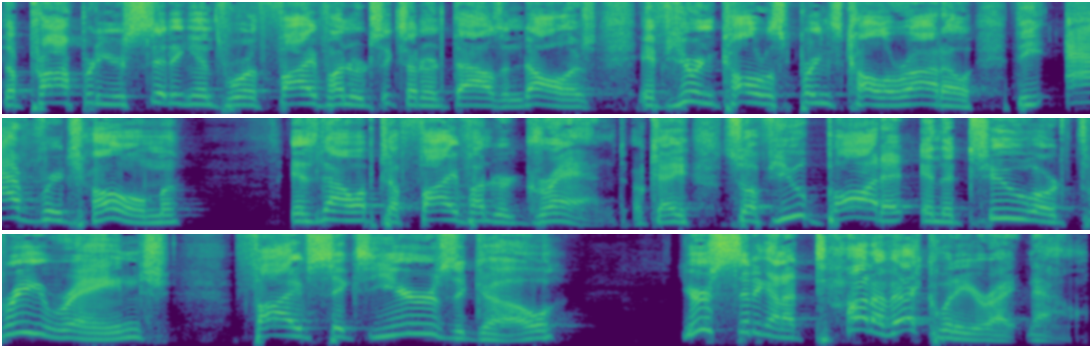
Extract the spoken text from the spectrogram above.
the property you're sitting in is worth $500,000, $600,000. If you're in Colorado Springs, Colorado, the average home is now up to 500 grand. Okay. So if you bought it in the two or three range five, six years ago, you're sitting on a ton of equity right now.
